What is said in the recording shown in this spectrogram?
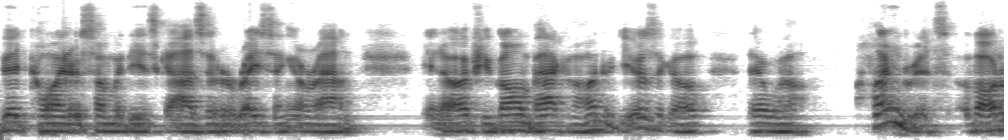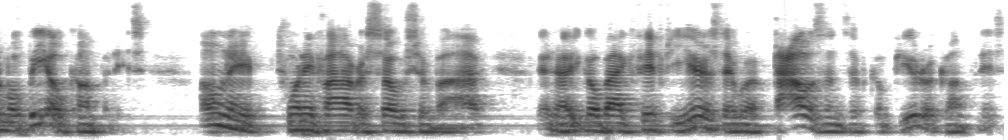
Bitcoin or some of these guys that are racing around. You know, if you've gone back 100 years ago, there were hundreds of automobile companies. Only 25 or so survived. You know, you go back 50 years, there were thousands of computer companies.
